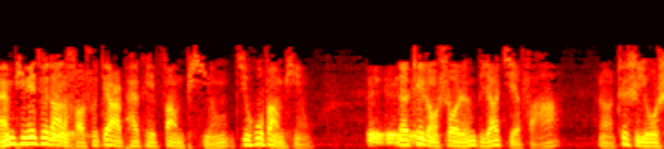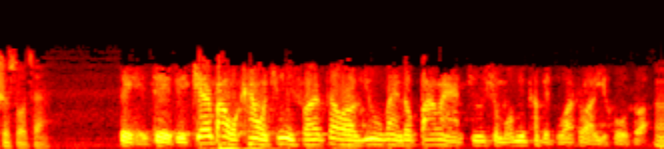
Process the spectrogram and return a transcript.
MPV 最大的好处，第二排可以放平，几乎放平。对对。对那这种时候人比较解乏啊，这是优势所在。对对对，G 二八我看我听你说到六万到八万就是毛病特别多是吧？以后是吧？嗯，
